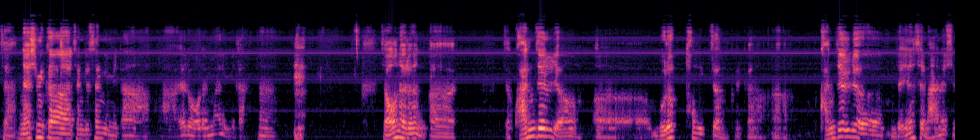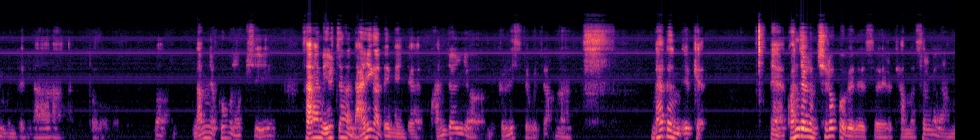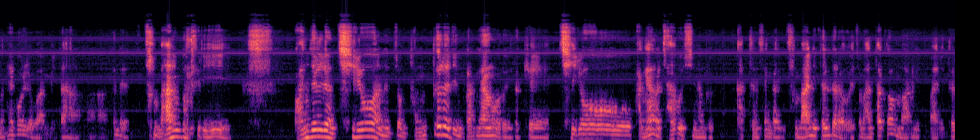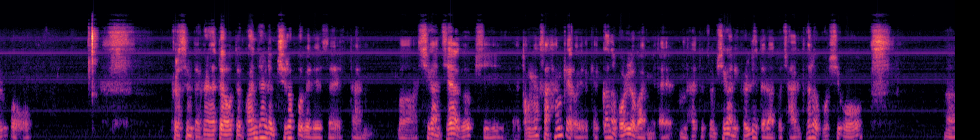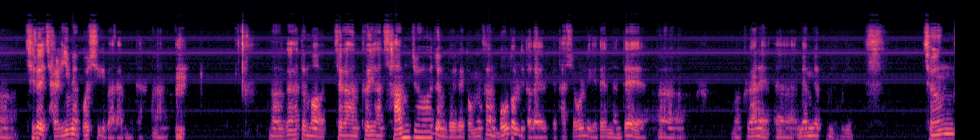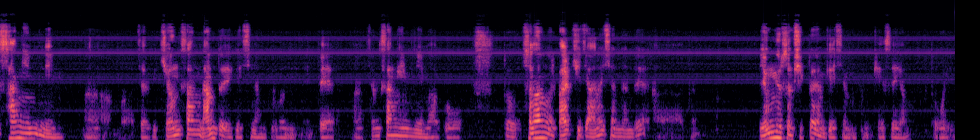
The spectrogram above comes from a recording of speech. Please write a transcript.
자, 안녕하십니까. 정규성입니다. 아, 여러분, 오랜만입니다. 어. 자, 오늘은, 어, 관절염, 어, 무릎 통증, 그러니까, 어, 관절염, 이제 연세 많으신 분들이나, 또, 뭐, 남녀 구분 없이, 사람이 일정한 나이가 되면 이제 관절염이 걸리시죠, 그죠? 어. 나든 이렇게 예, 관절염 치료법에 대해서 이렇게 한번 설명을 한번 해보려고 합니다. 아, 근데 참 많은 분들이 관절염 치료와는 좀 동떨어진 방향으로 이렇게 치료 방향을 잡으시는 것 같은 생각이 참 많이 들더라고요. 좀 안타까운 마음이 많이 들고. 그렇습니다. 그래서 어떤 관절염 치료법에 대해서 일단 뭐 시간 제약 없이 동영상 한 개로 이렇게 끊어 보려고 합니다. 음, 하여튼 좀 시간이 걸리더라도 잘 들어보시고 어, 치료에 잘 임해 보시기 바랍니다. 어. 어, 그 하여튼 뭐 제가 한 거의 한 3주 정도 이렇게 동영상을 못 올리다가 이렇게 다시 올리게 됐는데 어, 뭐 그간에 어, 몇몇 분들 우리 정상임님 어, 뭐 저기 경상남도에 계시는 분인데 어, 정상임님하고 또 성함을 밝히지 않으셨는데 어, 역류성 식도염 계신 분 계세요. 또 우리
